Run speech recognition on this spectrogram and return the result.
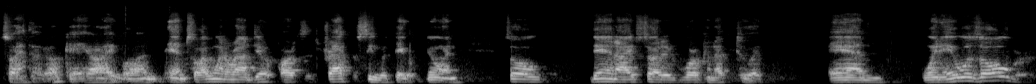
So I thought, okay, all right, well, I'm, and so I went around different parts of the track to see what they were doing. So then I started working up to it. And when it was over,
